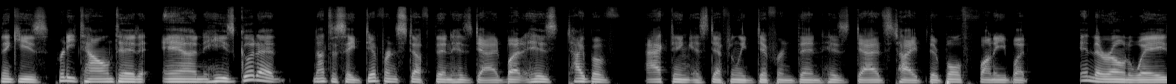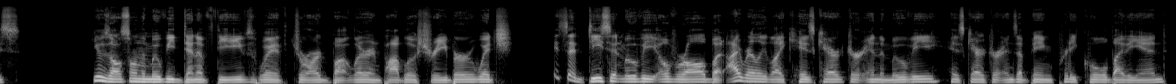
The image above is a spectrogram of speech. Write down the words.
think he's pretty talented and he's good at, not to say different stuff than his dad, but his type of acting is definitely different than his dad's type. They're both funny, but in their own ways. He was also in the movie Den of Thieves with Gerard Butler and Pablo Schreiber, which it's a decent movie overall, but I really like his character in the movie. His character ends up being pretty cool by the end.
